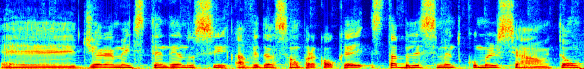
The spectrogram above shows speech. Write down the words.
é, diariamente estendendo-se a vedação para qualquer estabelecimento comercial. Então,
